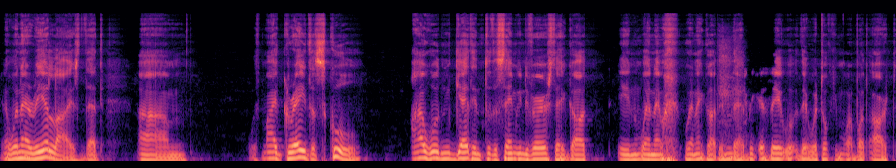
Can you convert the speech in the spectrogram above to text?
You know, when I realized that um, with my grades at school, I wouldn't get into the same university I got in when I when I got in there because they they were talking more about art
